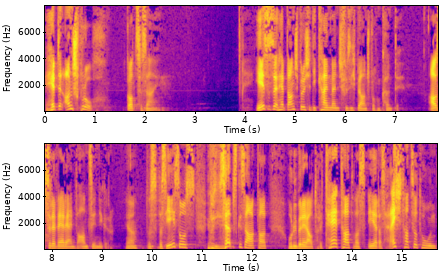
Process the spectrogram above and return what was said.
erhebt den Anspruch, Gott zu sein. Jesus erhebt Ansprüche, die kein Mensch für sich beanspruchen könnte außer er wäre ein Wahnsinniger. Ja, das, was Jesus über sich selbst gesagt hat, worüber er Autorität hat, was er das Recht hat zu tun,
